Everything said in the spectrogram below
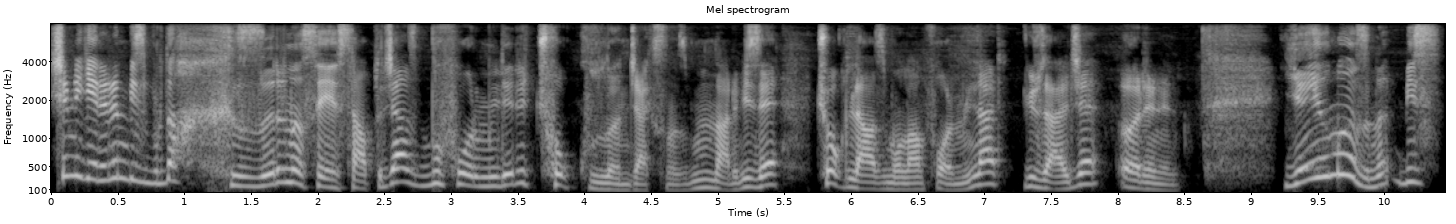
Şimdi gelelim biz burada hızları nasıl hesaplayacağız? Bu formülleri çok kullanacaksınız. Bunlar bize çok lazım olan formüller. Güzelce öğrenin. Yayılma hızını biz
